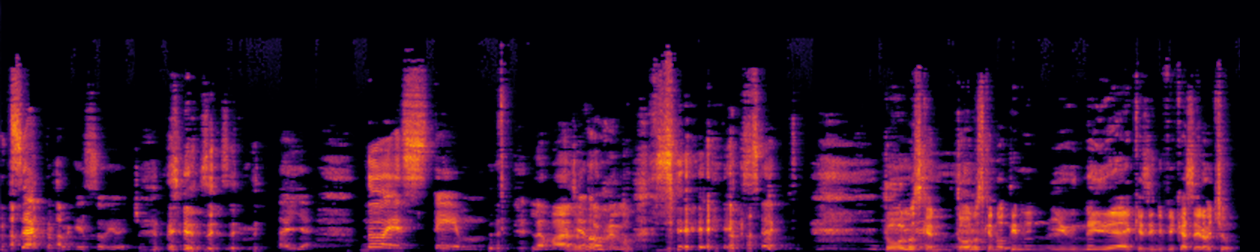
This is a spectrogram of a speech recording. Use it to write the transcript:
Exacto, porque soy ocho. sí, sí, sí. Ay, ya. No, este. La madre yo... pregunta. Sí, exacto. Todos los, que, todos los que no tienen ni una idea de qué significa ser ocho,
